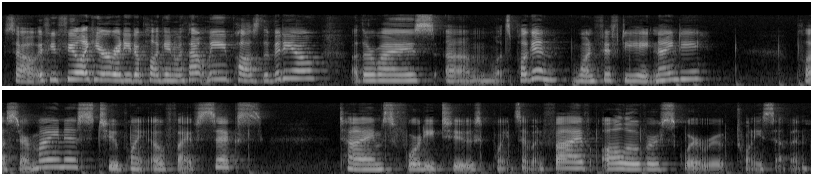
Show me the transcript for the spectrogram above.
So if you feel like you're ready to plug in without me, pause the video. Otherwise, um, let's plug in 158.90 plus or minus 2.056 times 42.75 all over square root 27.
